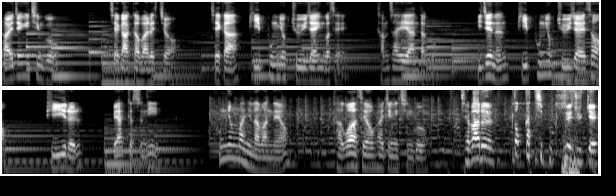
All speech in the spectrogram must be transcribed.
발쟁이 친구 제가 아까 말했죠. 제가 비폭력주의자인 것에 감사해야 한다고. 이제는 비폭력주의자에서 비를 빼앗겼으니 폭력만이 남았네요. 각오하세요, 활쟁이 친구. 제 발을 똑같이 복수해 줄게.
